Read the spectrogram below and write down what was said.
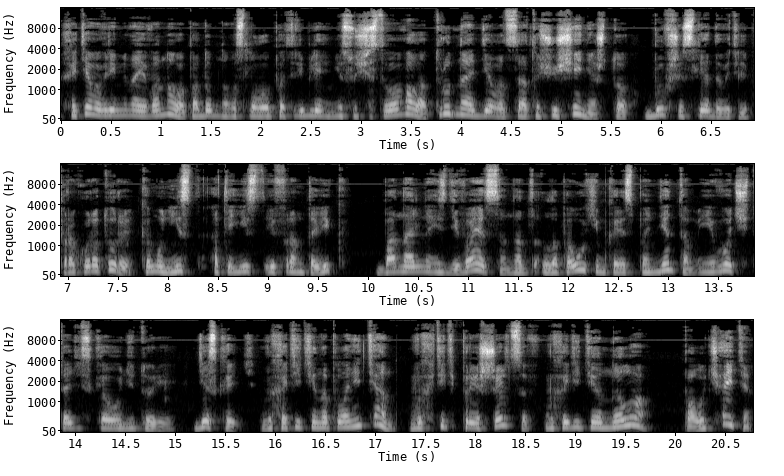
Хотя во времена Иванова подобного словоупотребления не существовало, трудно отделаться от ощущения, что бывший следователь прокуратуры, коммунист, атеист и фронтовик банально издевается над лопоухим корреспондентом и его читательской аудиторией. Дескать, вы хотите инопланетян? Вы хотите пришельцев? Вы хотите НЛО? Получайте.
